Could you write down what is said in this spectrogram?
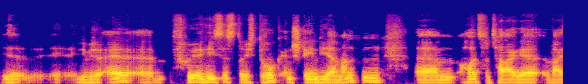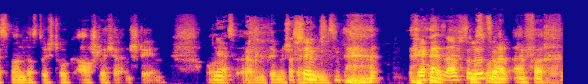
individuell. Äh, früher hieß es, durch Druck entstehen Diamanten. Ähm, heutzutage weiß man, dass durch Druck Arschlöcher entstehen. Und ja, ähm, dementsprechend ja, ist absolut muss man so. halt einfach,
